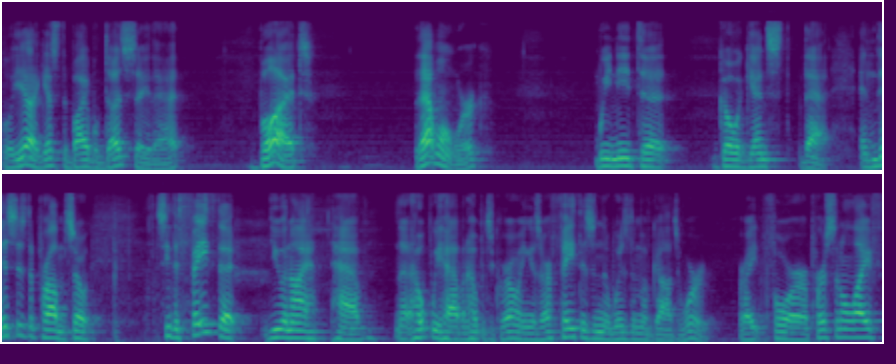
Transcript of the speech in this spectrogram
well, yeah, I guess the Bible does say that, but that won't work. We need to go against that. And this is the problem. So, see, the faith that you and I have, that I hope we have and I hope it's growing, is our faith is in the wisdom of God's word, right? For our personal life,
